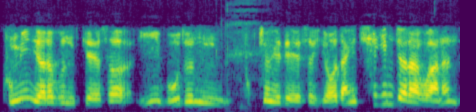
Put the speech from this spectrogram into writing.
국민 여러분께서 이 모든 국정에 대해서 여당이 책임져라고 하는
